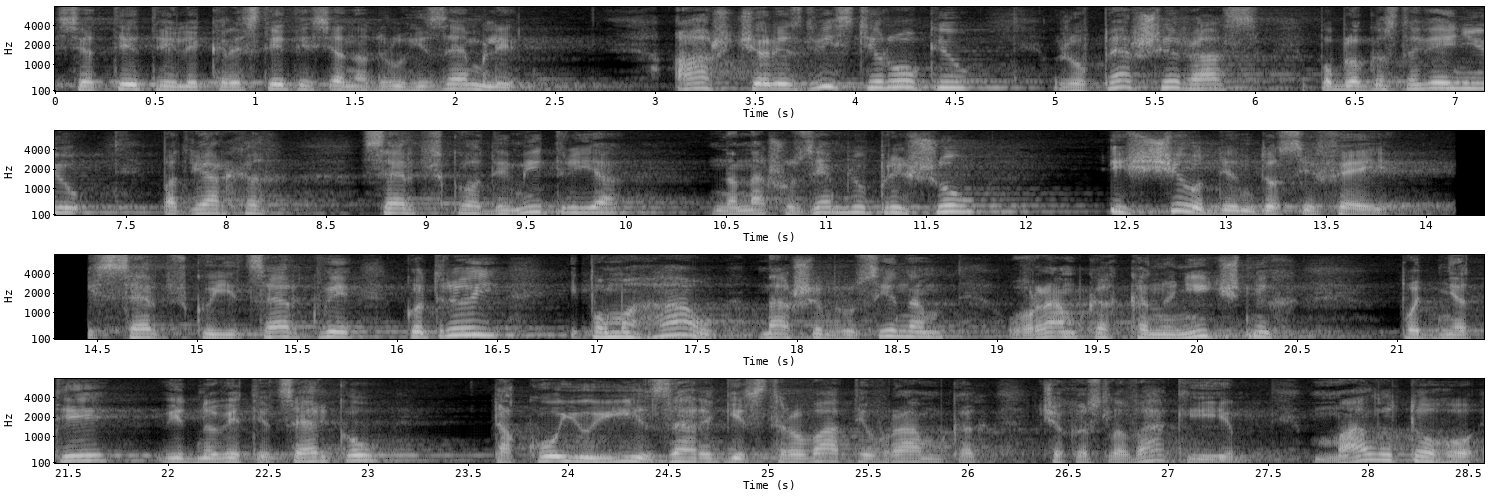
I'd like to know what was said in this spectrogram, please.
святити або креститися на другі землі. Аж через 200 років, вже в перший раз, по благословенню патріарха сербського Димитрія, на нашу землю прийшов іще один Досифей сербської церкви, котрий і помагав нашим русинам в рамках канонічних підняти, відновити церкву, такою її зареєструвати в рамках Чехословакії. Мало того,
